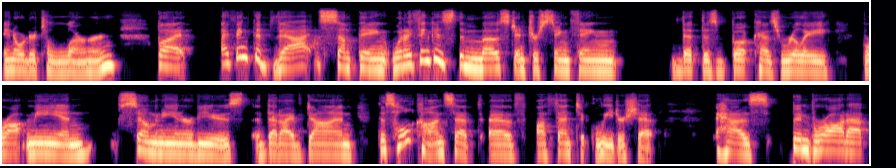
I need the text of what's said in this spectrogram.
in order to learn. But I think that that's something, what I think is the most interesting thing that this book has really brought me in so many interviews that I've done, this whole concept of authentic leadership has been brought up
